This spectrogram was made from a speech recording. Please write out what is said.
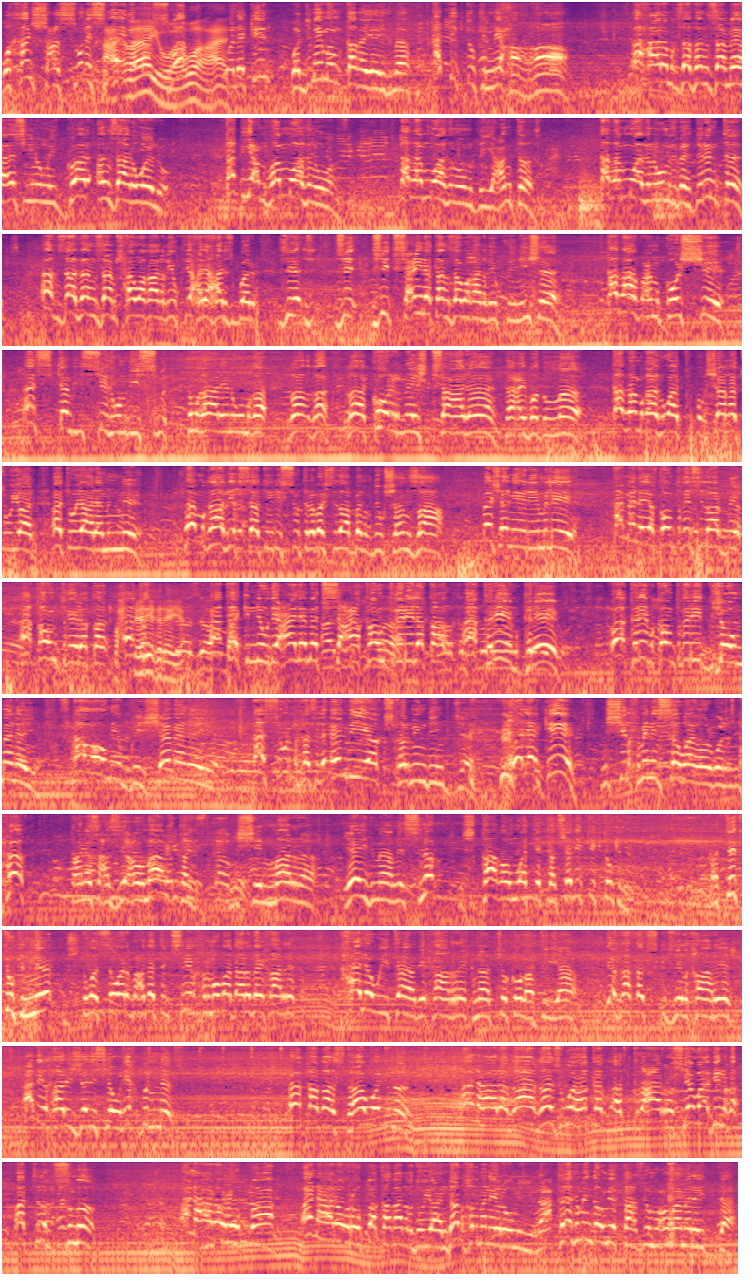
واخا نشعل الصبغ السنين ايوا هو عادي. ولكن وجميع مقاغا يذما التيك توك اني حارة. حارة مغزاة نزامي أسينو يقار أنزار والو قد يعمفهم مواثن قد مواثن ضيع انت قد مواثن ومذبهدر انت اغزا ذا شحال غانغي وكثي حري حارس بوار زي زي زي تسعين تنزا وغانغي وكثي نيشان قضاف عمكوش اس كان في السيد وم ذي السم تمغارين ومغا غا غا غا كورنيش تساران تاع عباد الله. قضا مغاث فغشان اتويار اتويار مني. ثم غادي خساتيري السوترة باش تذهب نغدي وشنزا باش أنيري مليح. قام أنا يا قوم غير سيدي ربي قوم غير واحد التاريخ هي عطاك النوذي علامات الساعة. قوم غير إلى قريب قريب. قريب قوم غير جاو منايا قوم يبغي الشمانية قاسور نخاس الانبياء قشخر من دين الدجال ولكن نشي نخمين نسوى ونحق قناص عزي عمر نشي مرة يا إذما السنق نشقاغ وموثقة شادي تيك توك التيك توك شتوا الصور بعد ثلاث سنين المبادرة ذي خارق. حلويتا ذي خارقنا شوكولاتية. ذي غاقة تسكت زي الخارج. هذه الخارج جالس يوني يخبر الناس هكا غاستها والناس أنا غا غزوة هكا تقطع روسيا وأذين أتلف السماء أنا أوروبا. أنا أوروبا. غنغدو ياندا دخل من روميين عقرك من دوم يقاسيهم عمام ريتا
